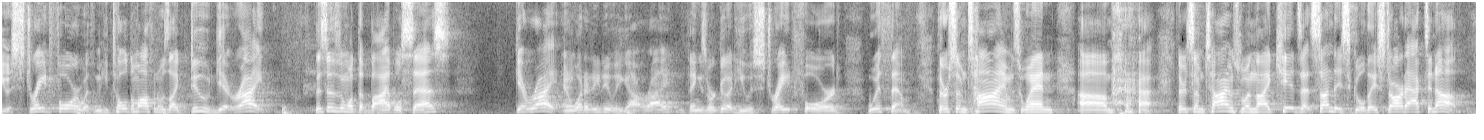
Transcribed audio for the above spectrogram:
He was straightforward with him. He told him off and was like, dude, get right. This isn't what the Bible says. Get right. And what did he do? He got right and things were good. He was straightforward with them. There's some times when um, there's some times when my kids at Sunday school, they start acting up.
